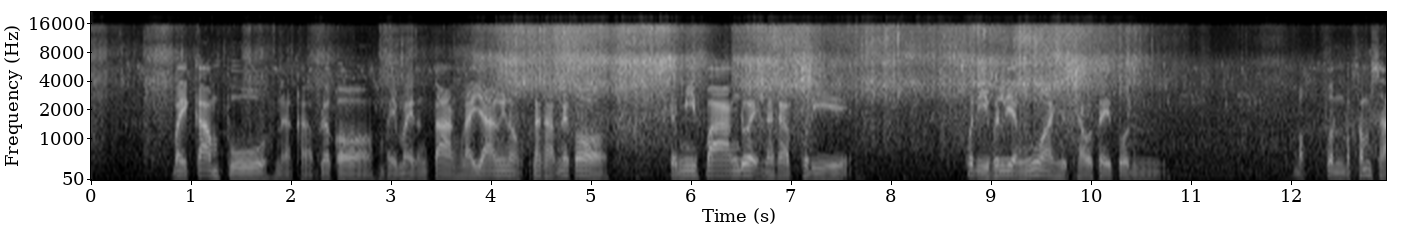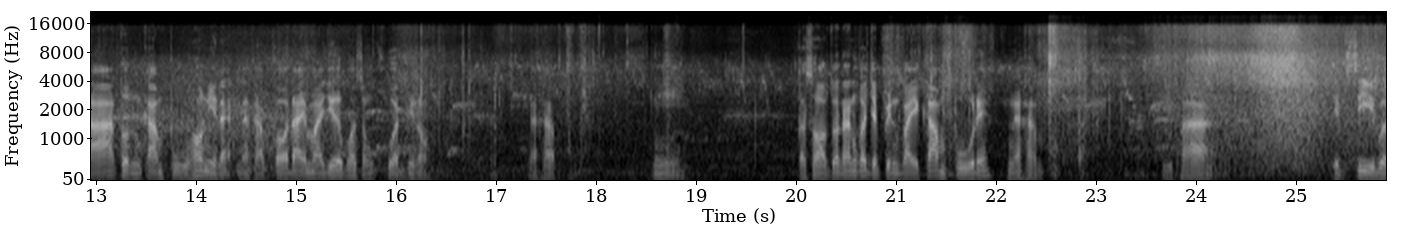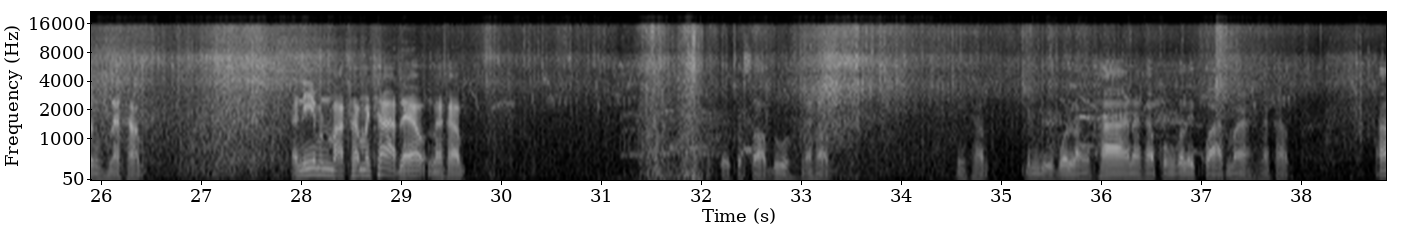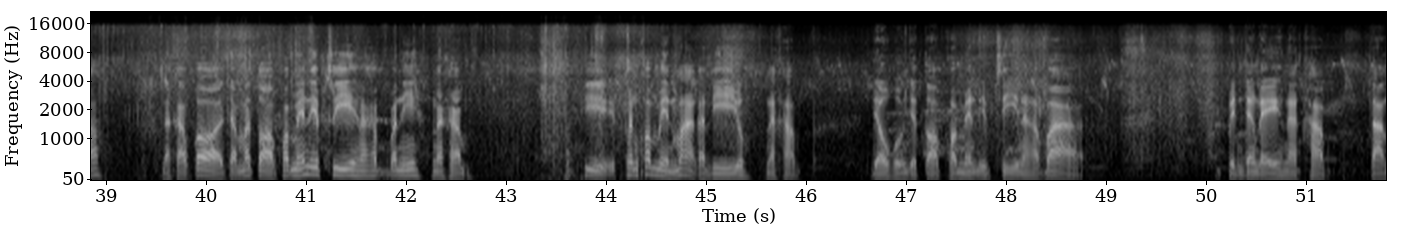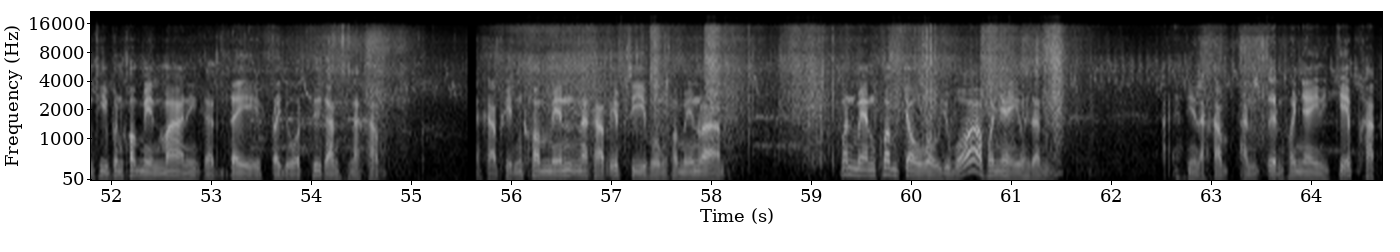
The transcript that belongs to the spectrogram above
ใบก้ามปูนะครับ แล้วก็ใบใหม่ต่างๆ หลายอย่างพี่น้องนะครับแล้วก็จะมีฟางด้วยนะครับ พอดี พอดีเพื่อเลี้ยงงัวอยู่แถวใส่ต้นบักต้นบักคำสาต้นก้ามปูเท่านี่แหละนะครับ ก็ได้มาเยอะพอสมควรพี่น้องนะครับ นี่ กระสอบตัวนั้นก็จะเป็นใบก้ามปูเนี่ยนะครับสีผ้าเอฟซีเบิงนะครับ อันนี้มันหมักธรรมชาติแล้วนะครับ เปิดกระสอบดูนะครับนี่ครับมันอยู่บนหลังคานะครับ ผมก็เลยกวาดมานะครับเอานะครับ ก็จะมาตอบคอมเมนต์ FC นะครับ วันนี้นะครับ ที่เพิ่นคอมเมนต์มากก็ดีอยู่นะครับ เดี๋ยวผมจะตอบคอมเมนต์ FC นะครับว่า เป็นจังไดนะครับ ตามที่เพิ่นคอมเมนต์มากนี่ก็ได้ประโยชน์คือกันนะครับนะครับเห็นคอมเมนต์นะครับ FC ผมคอมเมนต์ว่า มันแมนความเจ้าเว้าอยู่บ่พ่อใหญ่ว่าซั่น นี่แหละครับ อันเอื่นพ่อใหญ่นี่เจ็บคัก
